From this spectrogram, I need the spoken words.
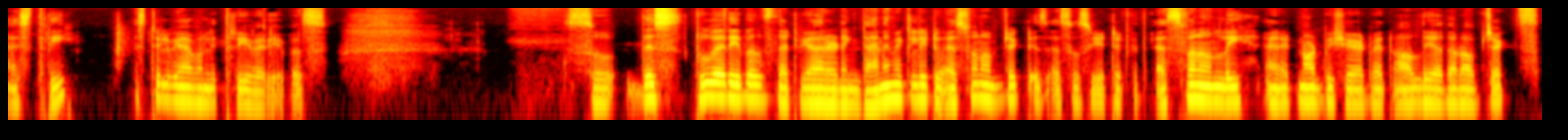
s3 still we have only three variables. So this two variables that we are adding dynamically to s1 object is associated with s1 only and it not be shared with all the other objects.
